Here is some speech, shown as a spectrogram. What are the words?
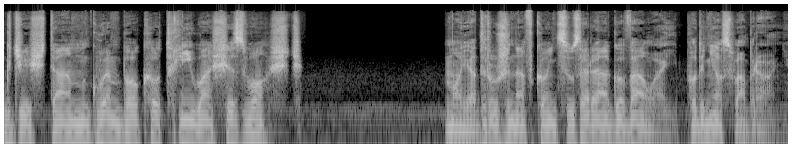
gdzieś tam głęboko tliła się złość. Moja drużyna w końcu zareagowała i podniosła broń.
